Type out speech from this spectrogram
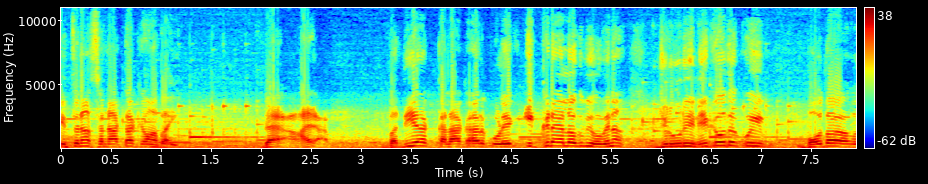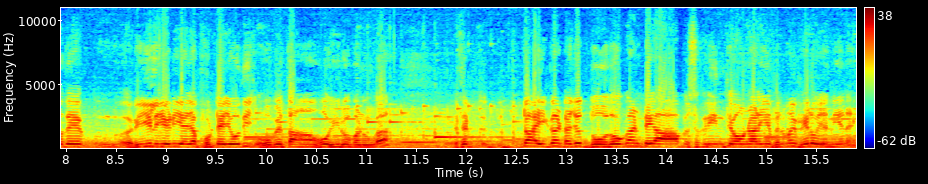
ਇਤਨਾ ਸਨਾਟਾ ਕਿਉਂ ਆ ਭਾਈ ਵਧੀਆ ਕਲਾਕਾਰ ਕੋਲੇ ਇੱਕ ਡਾਇਲੌਗ ਵੀ ਹੋਵੇ ਨਾ ਜ਼ਰੂਰੀ ਨਹੀਂ ਕਿ ਉਹਦੇ ਕੋਈ ਬਹੁਤਾ ਉਹਦੇ ਰੀਲ ਜਿਹੜੀ ਆ ਜਾਂ ਫੁਟੇਜ ਉਹਦੀ ਹੋਵੇ ਤਾਂ ਉਹ ਹੀਰੋ ਬਣੂਗਾ। ਇੱਥੇ 2.5 ਘੰਟਾ ਜੋ 2-2 ਘੰਟੇ ਆਪ ਸਕਰੀਨ ਤੇ ਆਉਣ ਵਾਲੀਆਂ ਫਿਲਮਾਂ ਹੀ ਫੇਲ ਹੋ ਜਾਂਦੀਆਂ ਨੇ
